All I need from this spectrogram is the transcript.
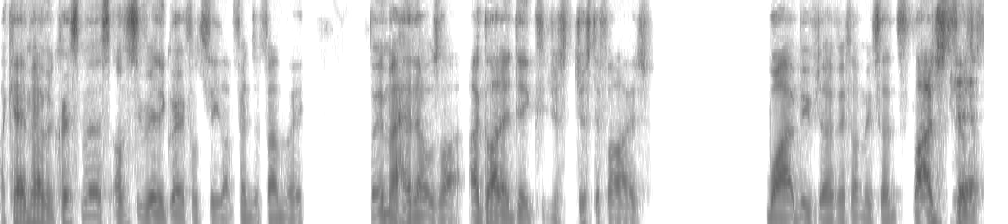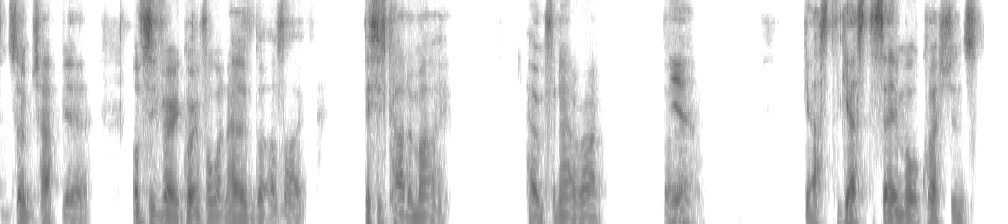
I came home at Christmas. Obviously, really grateful to see like friends and family. But in my head, I was like, I'm glad I did 'cause it just justified why I moved over. If that makes sense. Like, I just feel Yeah. so much happier. Obviously, very grateful. Went home, but I was like, this is kind of my home for now, right? But Yeah. Guess the same old questions.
